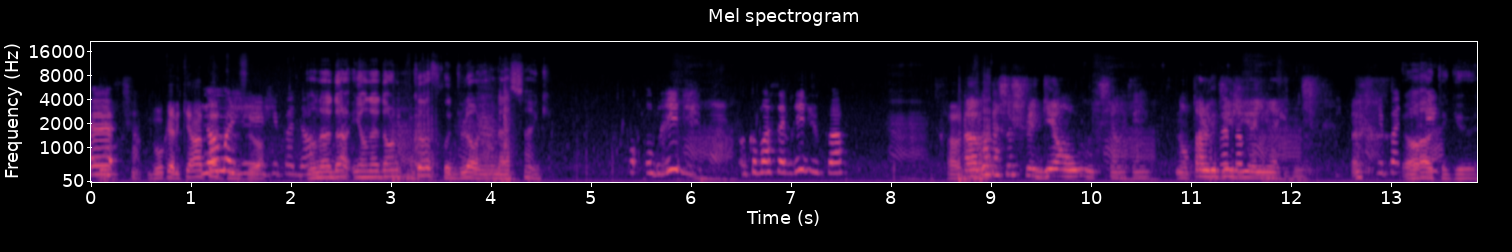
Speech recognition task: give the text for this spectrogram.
Euh, Bon, quelqu'un a non, pas moi 12 j'ai heures. j'ai pas Il y, d'or. en a dans, il y en a dans le coffre de l'or, il y en a 5. On, on bridge On commence à bridge ou pas Ah. Euh, moi, perso, je fais le guet en haut, donc a quelqu'un. Non, pas le guet, j'ai Y. veux. J'ai pas de Oh ta gueule.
